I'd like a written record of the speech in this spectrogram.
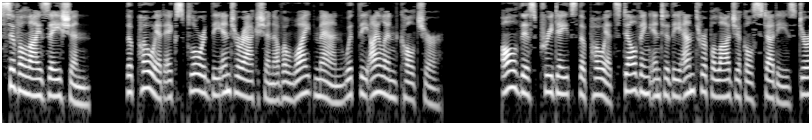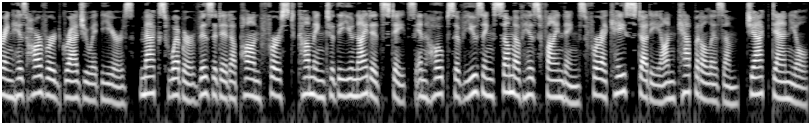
civilization, the poet explored the interaction of a white man with the island culture. All this predates the poet's delving into the anthropological studies during his Harvard graduate years. Max Weber visited upon first coming to the United States in hopes of using some of his findings for a case study on capitalism. Jack Daniel,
